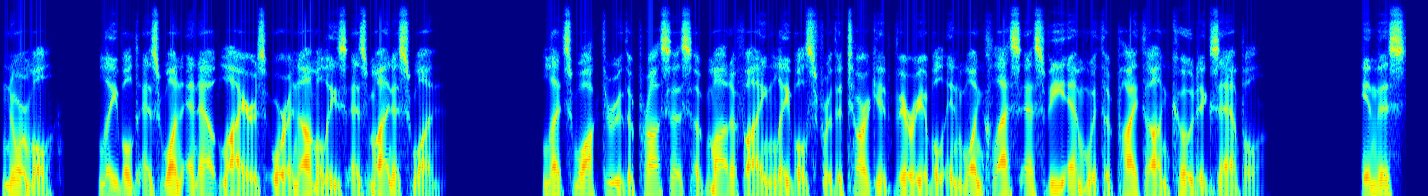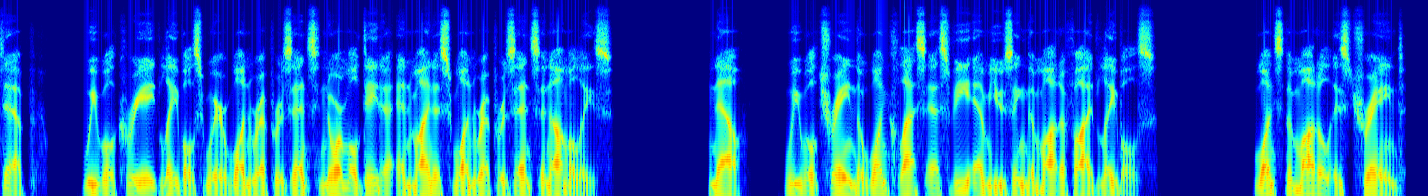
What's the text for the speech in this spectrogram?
normal, labeled as 1 and outliers or anomalies as minus 1. Let's walk through the process of modifying labels for the target variable in one class SVM with a Python code example. In this step, we will create labels where 1 represents normal data and minus 1 represents anomalies. Now, we will train the one class SVM using the modified labels. Once the model is trained,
